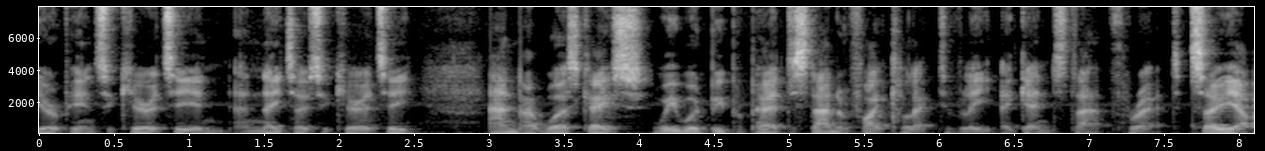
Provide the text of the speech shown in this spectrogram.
European security and, and, NATO security. And at worst case, we would be prepared to stand and fight collectively against that threat. So, yeah,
